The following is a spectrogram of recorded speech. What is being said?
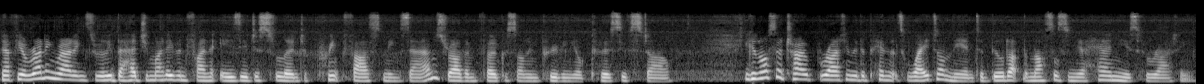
Now, if your running writing's really bad, you might even find it easier just to learn to print fast in exams rather than focus on improving your cursive style. You can also try writing with a pen that's weight on the end to build up the muscles in your hand used for writing.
